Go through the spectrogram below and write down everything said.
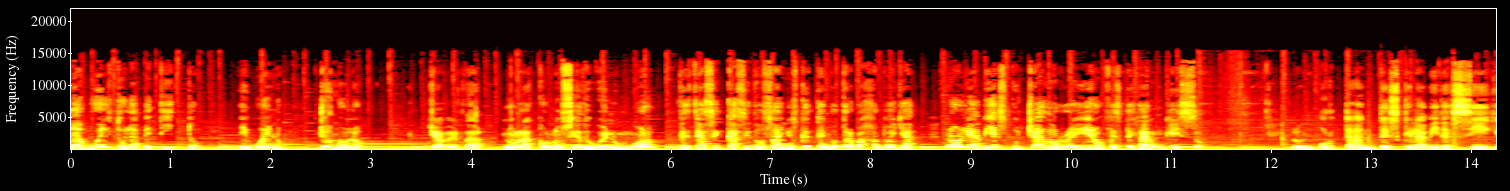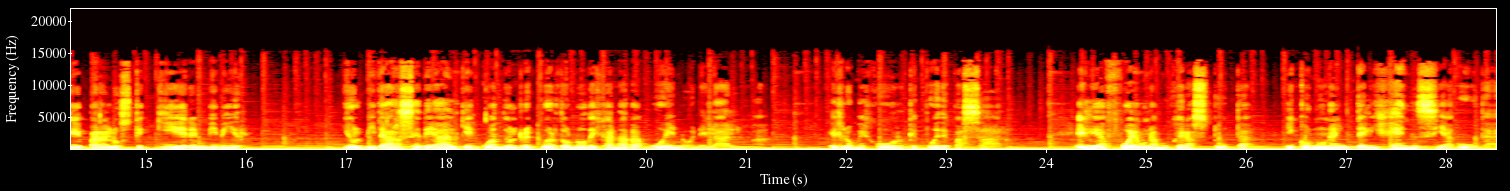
Le ha vuelto el apetito. Y bueno, yo no lo ya verdad, no la conocía de buen humor. Desde hace casi dos años que tengo trabajando allá, no le había escuchado reír o festejar un guiso. Lo importante es que la vida sigue para los que quieren vivir. Y olvidarse de alguien cuando el recuerdo no deja nada bueno en el alma es lo mejor que puede pasar. Elia fue una mujer astuta y con una inteligencia aguda.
